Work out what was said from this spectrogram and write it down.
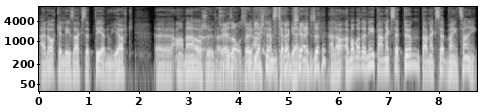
alors qu'elle les a acceptées à New York? Euh, en marge Ah, t'as du, raison, c'est un piège, piège, hein. Alors, à un moment donné, t'en acceptes une, t'en acceptes 25.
